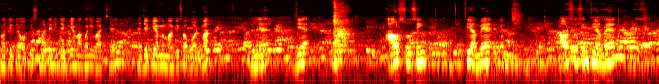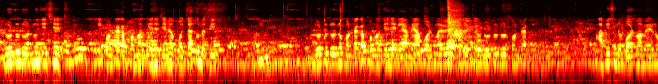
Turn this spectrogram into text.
નહોતી, ત્યાં ઓફિસ માટેની જગ્યા માંગવાની વાત છે. એ જગ્યા અમે માગીશું વોર્ડમાં અને જે આઉટસોર્સિંગથી અમે આઉટસોર્સિંગથી અમે ડોર ટુ ડોરનું જે છે, એ કોન્ટ્રાક્ટ આપવા માગીએ છીએ, જેને પહોંચાતું નથી. ડોર ટુ ડોરનો કોન્ટ્રાક્ટ આપવા માગીએ છીએ, એટલે અમે આ બોર્ડમાં એવી કર્યું કે ડોર ટુ ડોર કોન્ટ્રાક્ટ આપીશું ને બોર્ડમાં અમે એનો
